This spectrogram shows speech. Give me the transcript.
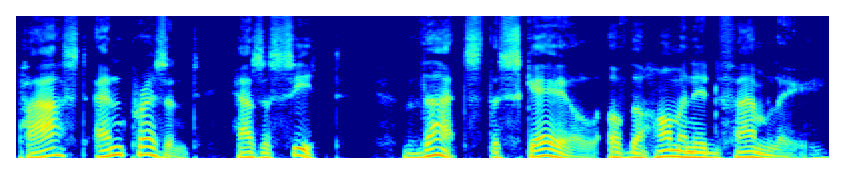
past and present, has a seat. That's the scale of the hominid family.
